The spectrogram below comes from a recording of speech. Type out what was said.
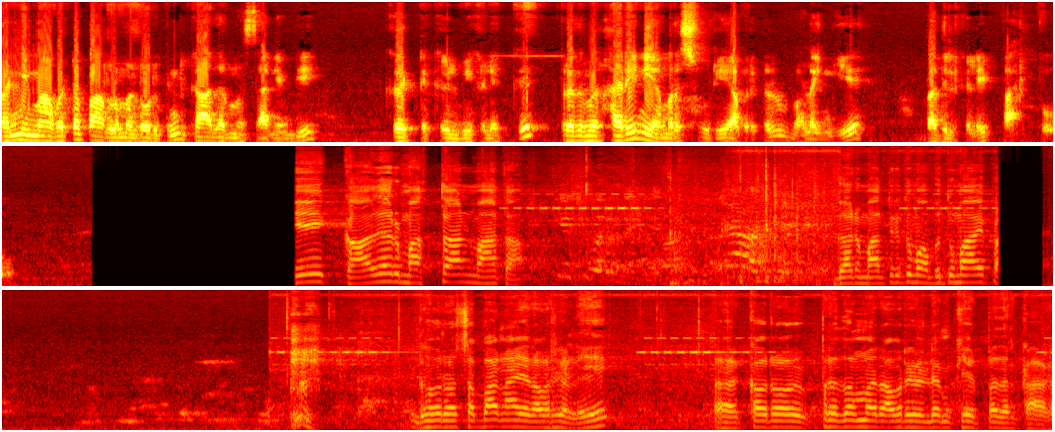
வன்னி மாவட்ட பார்லிமெண்ட் உறுப்பினர் காதர் மசான் எம்பி கேட்ட கேள்விகளுக்கு பிரதமர் ஹரிணி அமரசூரி அவர்கள் வழங்கிய பதில்களை பார்ப்போம். காதர் மஸ்தான் மஹதா घर मातृत्व அபுத்துமாய் கௌரவ சபாநாயகர் அவர்களே கௌரவ பிரதமர் அவர்களிடம் கேட்பதற்காக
